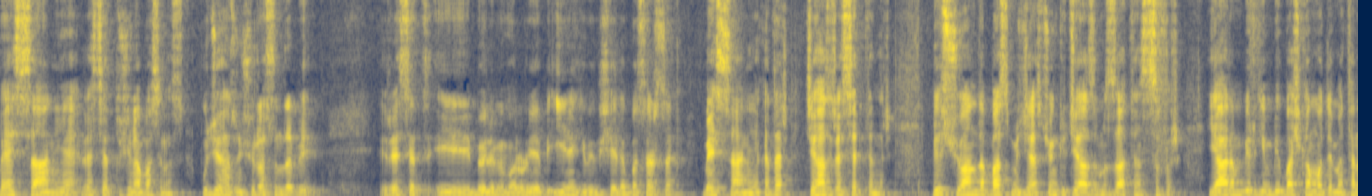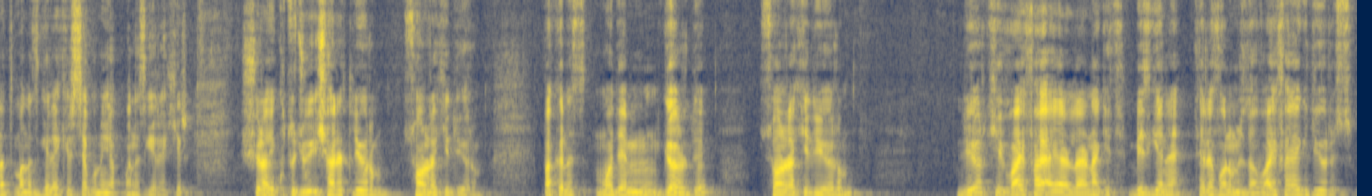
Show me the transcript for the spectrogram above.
5 saniye reset tuşuna basınız. Bu cihazın şurasında bir reset e, bölümü var. Oraya bir iğne gibi bir şeyle basarsak 5 saniye kadar cihaz resetlenir. Biz şu anda basmayacağız çünkü cihazımız zaten sıfır. Yarın bir gün bir başka modeme tanıtmanız gerekirse bunu yapmanız gerekir. Şurayı kutucuğu işaretliyorum. Sonraki diyorum. Bakınız modemim gördü. Sonraki diyorum. Diyor ki Wi-Fi ayarlarına git. Biz gene telefonumuzda Wi-Fi'ye gidiyoruz.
